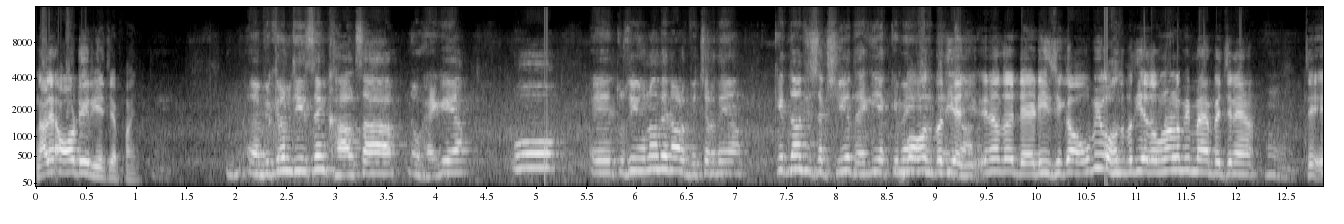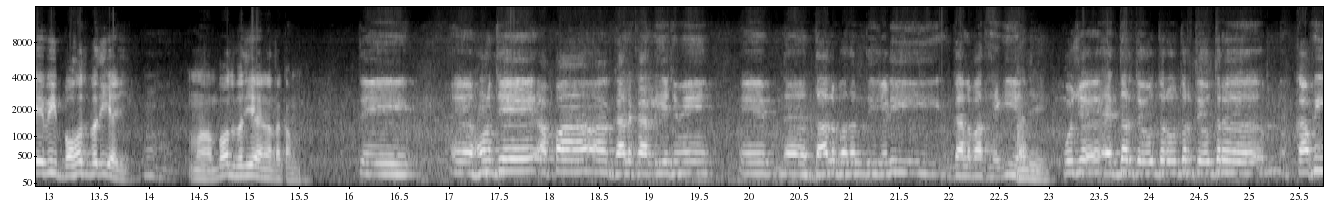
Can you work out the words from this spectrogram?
ਨਾਲੇ ਆਊਟ ਏਰੀਆ 'ਚ ਆਪਾਂ ਜੀ। ਵਿਕਰਮਜੀਤ ਸਿੰਘ ਖਾਲਸਾ ਉਹ ਹੈਗੇ ਆ। ਉਹ ਤੁਸੀਂ ਉਹਨਾਂ ਦੇ ਨਾਲ ਵਿਚਰਦੇ ਆ। ਕਿੱਦਾਂ ਦੀ ਸ਼ਖਸੀਅਤ ਹੈਗੀ ਆ? ਕਿਵੇਂ ਬਹੁਤ ਵਧੀਆ ਜੀ। ਇਹਨਾਂ ਦਾ ਡੈਡੀ ਸੀਗਾ ਉਹ ਵੀ ਬਹੁਤ ਵਧੀਆ ਤਾਂ ਉਹਨਾਂ ਨਾਲ ਵੀ ਮੈਂ ਵਿਚ ਰਿਹਾ ਹੂੰ। ਤੇ ਇਹ ਵੀ ਬਹੁਤ ਵਧੀਆ ਜੀ। ਹੂੰ, ਬਹੁਤ ਵਧੀਆ ਇਹਨਾਂ ਦਾ ਕੰਮ। ਤੇ ਹੁਣ ਜੇ ਆਪਾਂ ਗੱਲ ਕਰ ਲਈਏ ਜਿਵੇਂ ਇਹ ਦਲ ਬਦਲ ਦੀ ਜਿਹੜੀ ਗੱਲਬਾਤ ਹੈਗੀ ਆ। ਕੁਝ ਇੱਧਰ ਤੇ ਉੱਧਰ ਉੱਧਰ ਤੇ ਉੱਧਰ ਕਾਫੀ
